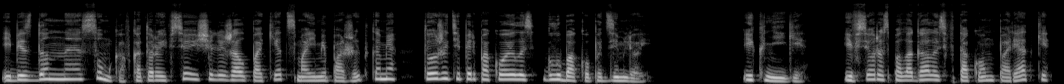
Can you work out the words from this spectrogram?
И бездонная сумка, в которой все еще лежал пакет с моими пожитками, тоже теперь покоилась глубоко под землей. И книги. И все располагалось в таком порядке,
